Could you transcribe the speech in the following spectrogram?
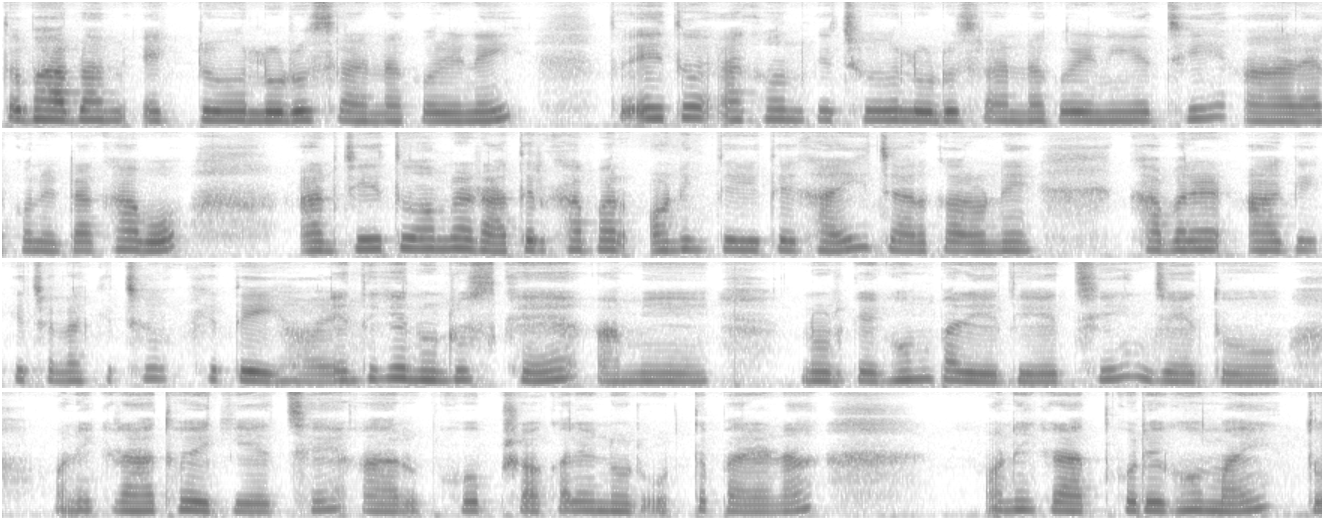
তো ভাবলাম একটু লুডুস রান্না করে নেই। তো এই তো এখন কিছু লুডুস রান্না করে নিয়েছি আর এখন এটা খাব। আর যেহেতু আমরা রাতের খাবার অনেক দেরিতে খাই, যার কারণে খাবারের আগে কিছু না কিছু খেতেই হয়। এদিকে নুডলস খেয়ে আমি নূরকে ঘুম পাড়িয়ে দিয়েছি, যেহেতু অনেক রাত হয়ে গিয়েছে আর খুব সকালে নূর উঠতে পারে না। অনেক রাত করে ঘুমায়। তো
